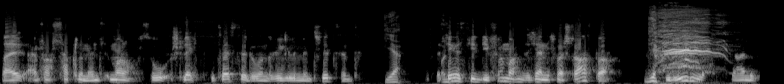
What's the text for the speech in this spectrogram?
Weil einfach Supplements immer noch so schlecht getestet und reglementiert sind. Ja. Das Ding ist, die, die Firmen machen sich ja nicht mal strafbar. Ja. Die lügen ja gar nicht,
